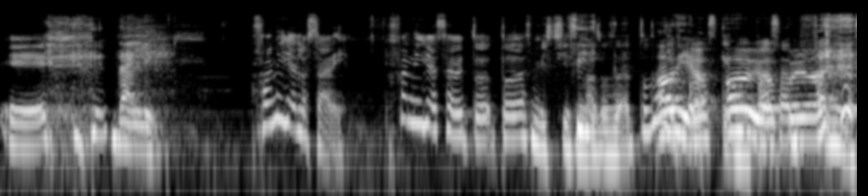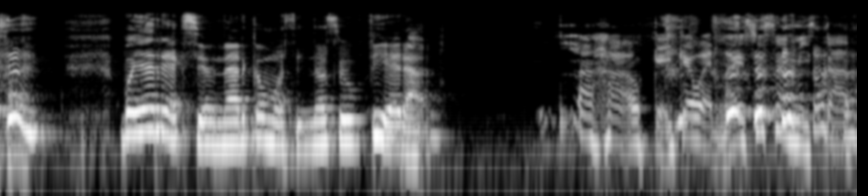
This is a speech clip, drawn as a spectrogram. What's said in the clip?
Eh, Dale. Fanny ya lo sabe. Fanny ya sabe to- todas mis chismas. o sea, todas obvio, las cosas que me obvio, pasan. pero Fanny ya sabe. voy a reaccionar como si no supiera. Ajá, ok, qué bueno. Eso es amistad.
